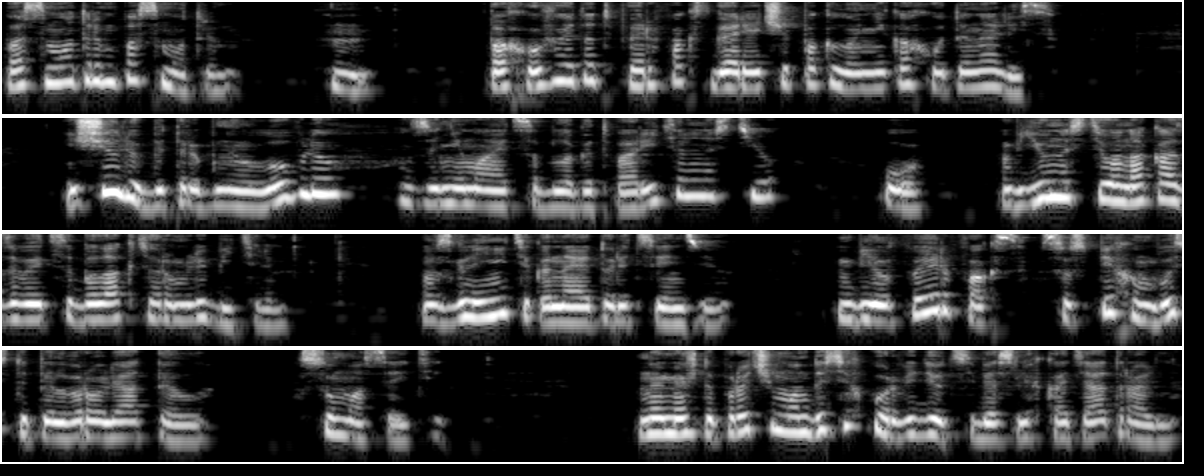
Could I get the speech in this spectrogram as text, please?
Посмотрим, посмотрим. Хм. Похоже, этот Ферфакс горячий поклонник охоты на лис. Еще любит рыбную ловлю, занимается благотворительностью. О, в юности он, оказывается, был актером-любителем. Взгляните-ка на эту рецензию. Билл Фэрфакс с успехом выступил в роли Отелло. С ума сойти. Но, между прочим, он до сих пор ведет себя слегка театрально.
